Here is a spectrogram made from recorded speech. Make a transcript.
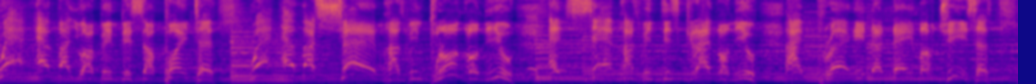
wherever you have been disappointed, wherever shame has been thrown on you and shame has been described on you, I pray in the name of Jesus,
